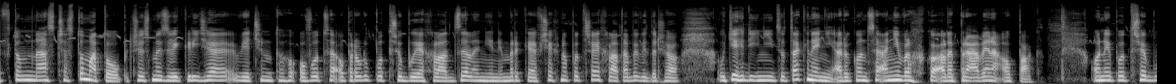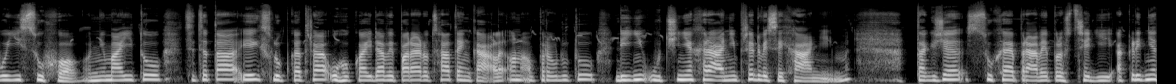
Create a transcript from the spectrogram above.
v tom nás často matou, protože jsme zvyklí, že většinu toho ovoce opravdu potřebuje chlad, zeleniny, mrkev, všechno potřebuje chlad, aby vydržel. U těch dýní to tak není a dokonce ani vlhko, ale právě naopak. Oni potřebují sucho. Oni mají tu, sice ta jejich slupka třeba u Hokkaido vypadá docela tenká, ale on opravdu tu dýní účinně chrání před vysycháním. Takže suché právě prostředí a klidně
